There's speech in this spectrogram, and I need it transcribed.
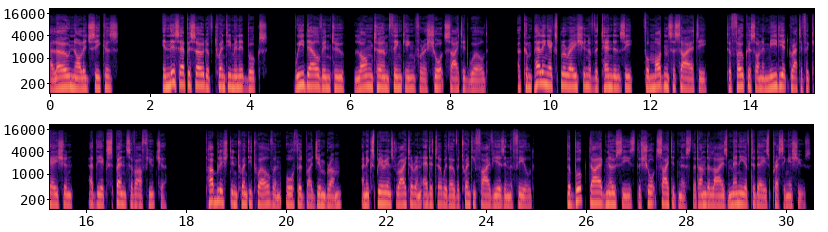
Hello, knowledge seekers. In this episode of 20 Minute Books, we delve into long term thinking for a short sighted world, a compelling exploration of the tendency for modern society to focus on immediate gratification at the expense of our future. Published in 2012 and authored by Jim Brumm, an experienced writer and editor with over 25 years in the field, the book diagnoses the short sightedness that underlies many of today's pressing issues.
